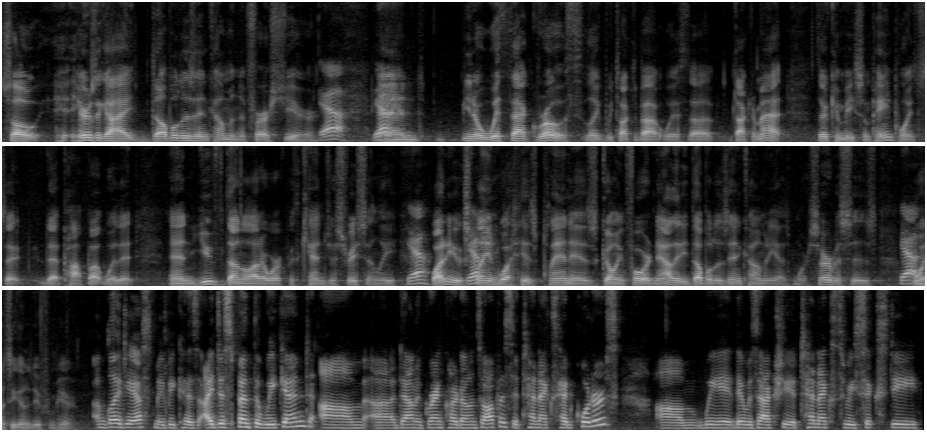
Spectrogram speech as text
So here's a guy doubled his income in the first year. Yeah, yeah. And you know, with that growth, like we talked about with uh, Dr. Matt, there can be some pain points that that pop up with it. And you've done a lot of work with Ken just recently. Yeah. Why don't you explain yep. what his plan is going forward? Now that he doubled his income and he has more services, yeah. what's he going to do from here? I'm glad you asked me because I just spent the weekend um, uh, down at Grant Cardone's office at 10X headquarters. Um, we, there was actually a 10X 360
